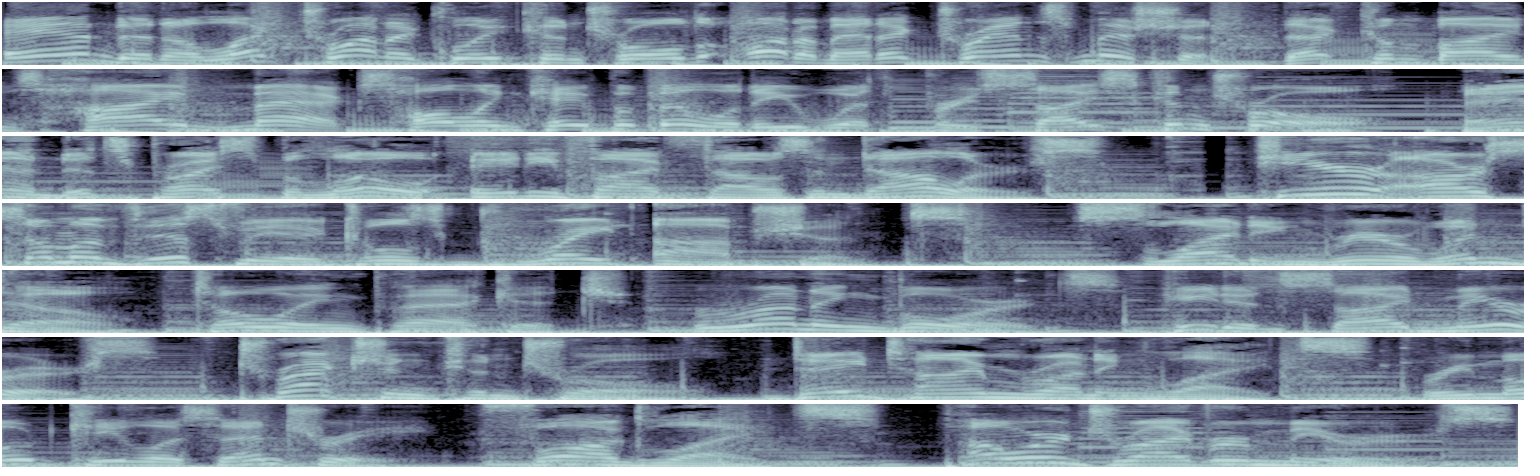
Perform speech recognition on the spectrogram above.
and an electronically controlled automatic transmission that combines high max hauling capability with precise control. And it's priced below $85,000. Here are some of this vehicle's great options sliding rear window, towing package, running boards, heated side mirrors, traction control, daytime running lights, remote keyless entry, fog lights, power driver mirrors,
